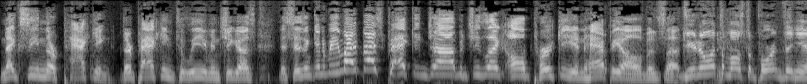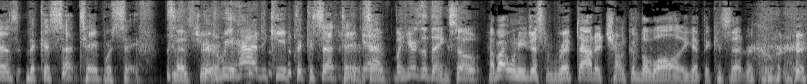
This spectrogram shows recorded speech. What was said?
Next scene, they're packing. They're packing to leave, and she goes, "This isn't going to be my best packing job," and she's like all perky and happy all of a sudden. Do you know what the most important thing is? The cassette tape was safe. That's true. Because we had to keep the cassette tape Yeah, safe. but here's the thing. So, How about when he just ripped out a chunk of the wall to get the cassette recorder?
